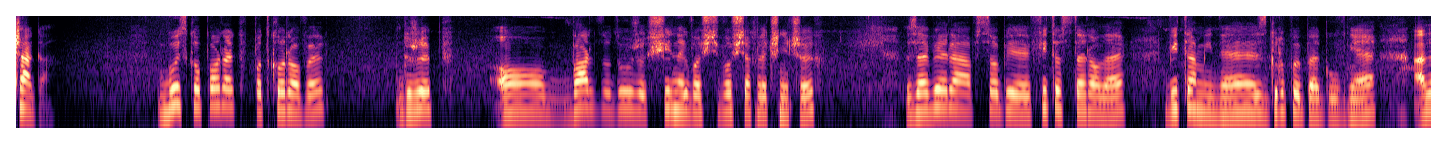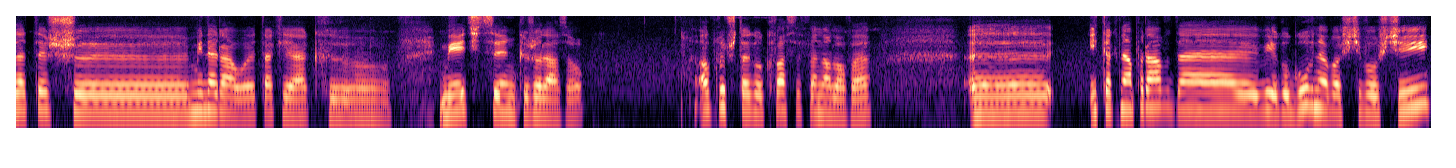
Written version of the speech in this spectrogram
Czaga. Błyskoporek podkorowy, grzyb o bardzo dużych, silnych właściwościach leczniczych. Zawiera w sobie fitosterole, witaminy z grupy B głównie, ale też yy, minerały takie jak yy, miedź, cynk, żelazo. Oprócz tego kwasy fenolowe. Yy, I tak naprawdę jego główne właściwości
